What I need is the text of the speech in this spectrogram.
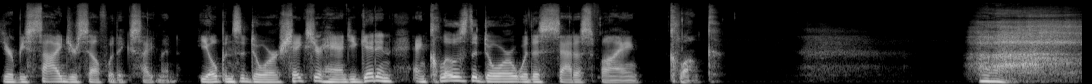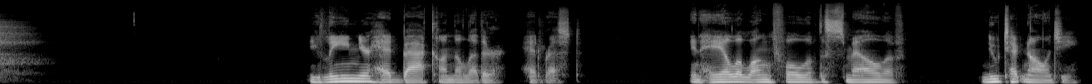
You're beside yourself with excitement. He opens the door, shakes your hand, you get in and close the door with a satisfying clunk. you lean your head back on the leather headrest. Inhale a lungful of the smell of new technology,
